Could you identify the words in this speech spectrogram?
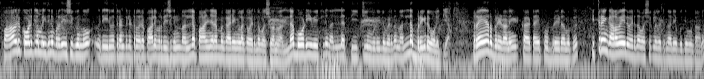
അപ്പോൾ ആ ഒരു ക്വാളിറ്റി നമ്മൾ ഇതിനും പ്രതീക്ഷിക്കുന്നു. ഒരു ഇരുപത്തിരണ്ട് ലിറ്റർ വരെ പാൽ പ്രതീക്ഷിക്കുന്നു. നല്ല പാൽ പാൽഞ്ഞരമ്പും കാര്യങ്ങളൊക്കെ വരുന്ന പശുവാണ്. നല്ല ബോഡി വെയിറ്റിൽ നല്ല തീറ്റയും കുടിയിലും വരുന്ന നല്ല ബ്രീഡ് ക്വാളിറ്റിയാണ് റെയർ ബ്രീഡാണ് ഈ ടൈപ്പ് ബ്രീഡ് നമുക്ക് ഇത്രയും കറവയിൽ വരുന്ന പശുക്കൾ കിട്ടുന്ന വലിയ ബുദ്ധിമുട്ടാണ്.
